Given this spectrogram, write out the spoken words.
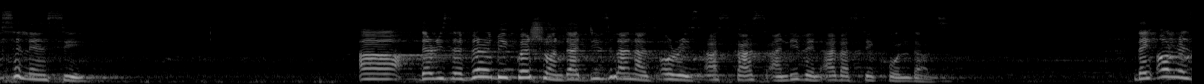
Excellency, uh, there is a very big question that these learners always ask us and even other stakeholders. They always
